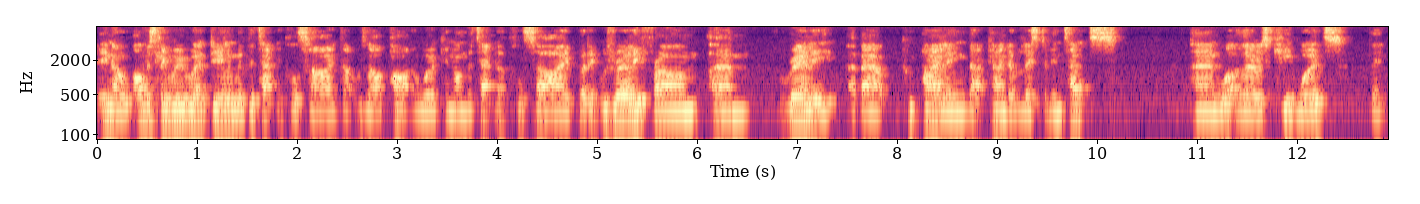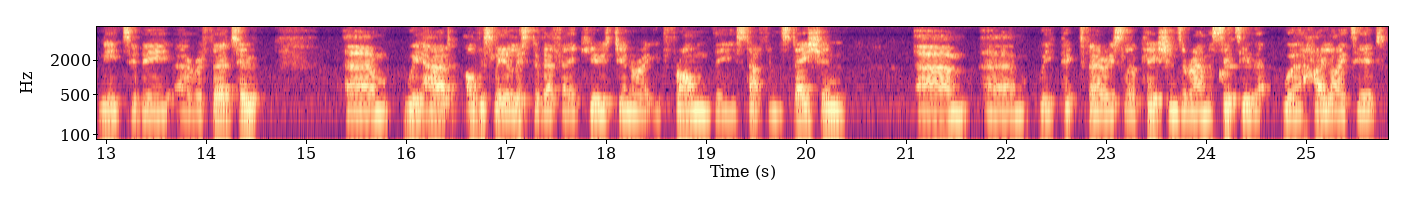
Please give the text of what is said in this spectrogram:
you know, obviously we weren't dealing with the technical side. That was our partner working on the technical side, but it was really from um, really about compiling that kind of list of intents and what are those keywords that need to be uh, referred to. Um, we had obviously a list of FAQs generated from the staff in the station um, um, we picked various locations around the city that were highlighted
